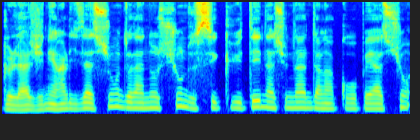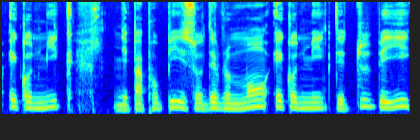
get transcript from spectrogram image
que la généralisation de la notion de sécurité nationale dans la coopération économique n'est pas propice au développement économique des deux pays,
